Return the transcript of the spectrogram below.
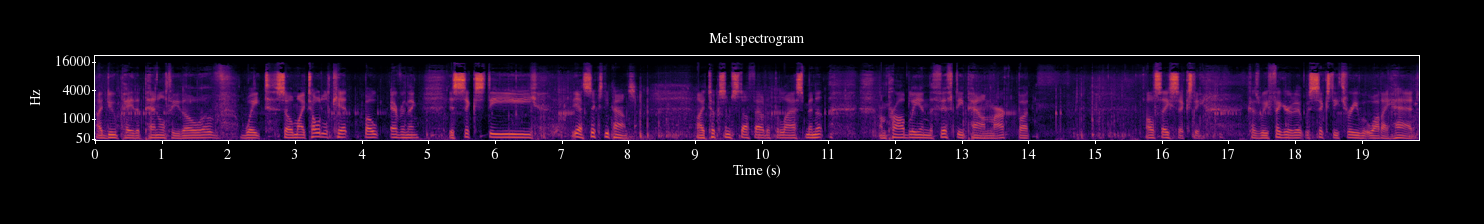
I do pay the penalty though of weight. So my total kit, boat, everything is 60 yeah, 60 pounds. I took some stuff out at the last minute. I'm probably in the 50 pound mark, but I'll say 60 because we figured it was 63 with what I had.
